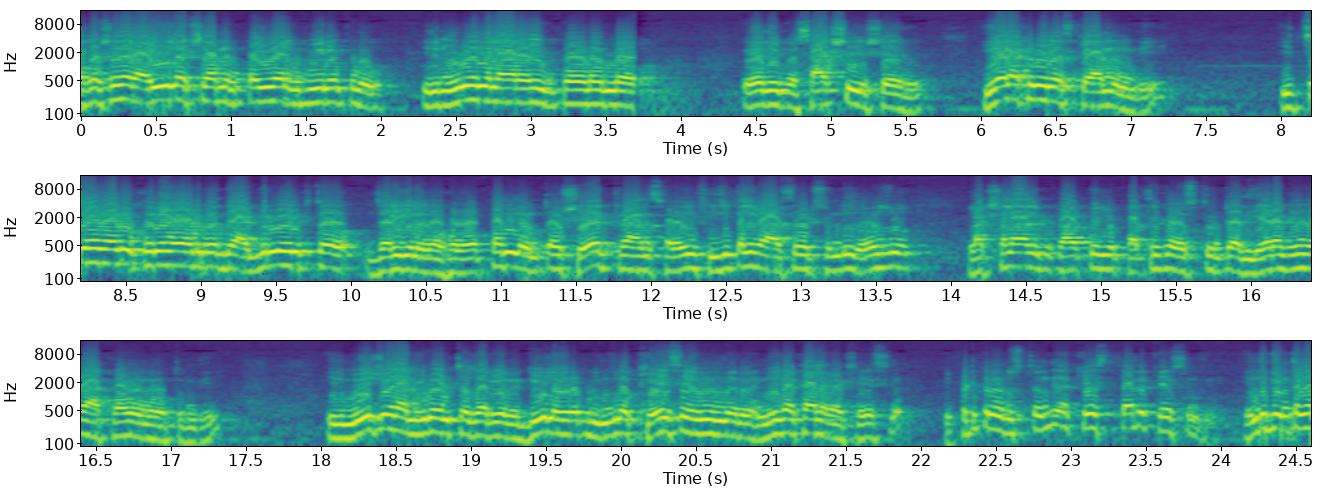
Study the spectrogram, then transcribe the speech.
ఒక షేర్ ఐదు లక్షల ముప్పై వేలకు పోయినప్పుడు ఇది మూడు వందల అరవైకి పోవడంలో ఏది సాక్షి షేరు ఏ రకమైన స్కామ్ ఉంది? ఇచ్చేవాడు కొనేవాడి మధ్య అగ్రిమెంట్తో జరిగిన ఒక ఒప్పందంతో షేర్ ట్రాన్స్ఫర్ అయ్యి ఫిజికల్గా అసెట్స్ ఉండి రోజు లక్షలాది కాపీలు పత్రిక వస్తుంటే అది ఏ రకంగా అక్రమం అవుతుంది? ఇది మ్యూచువల్ అగ్రిమెంట్తో జరిగిన డీల్ అయినప్పుడు ఇందులో కేసు ఏముందని అన్ని రకాలుగా చేసి ఇప్పటికీ నడుస్తుంది ఆ కేసు తానే కేసు ఉంది. ఎందుకు ఇంతగా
